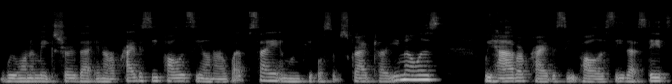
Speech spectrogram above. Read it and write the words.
we want to make sure that in our privacy policy on our website and when people subscribe to our email list, we have a privacy policy that states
